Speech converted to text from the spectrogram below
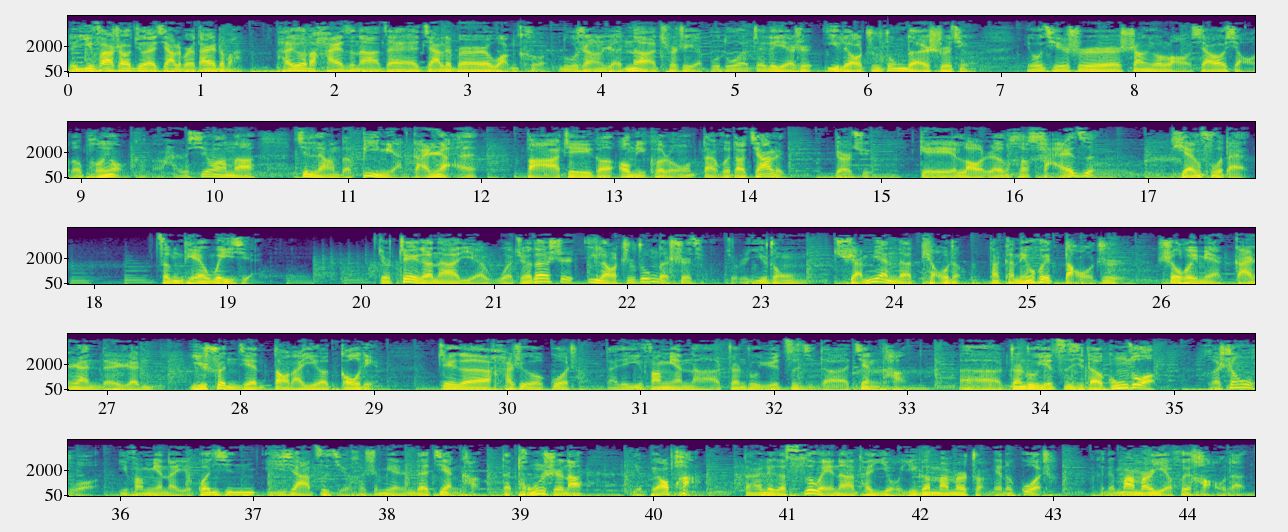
这一发烧就在家里边待着吧。还有的孩子呢，在家里边网课，路上人呢确实也不多，这个也是意料之中的事情。尤其是上有老下有小的朋友，可能还是希望呢尽量的避免感染，把这个奥密克戎带回到家里边去，给老人和孩子添负担，增添危险。就这个呢，也我觉得是意料之中的事情，就是一种全面的调整，它肯定会导致社会面感染的人一瞬间到达一个高点。这个还是有个过程，大家一方面呢专注于自己的健康，呃，专注于自己的工作和生活；一方面呢也关心一下自己和身边人的健康。但同时呢，也不要怕。当然，这个思维呢，它有一个慢慢转变的过程，肯定慢慢也会好的。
